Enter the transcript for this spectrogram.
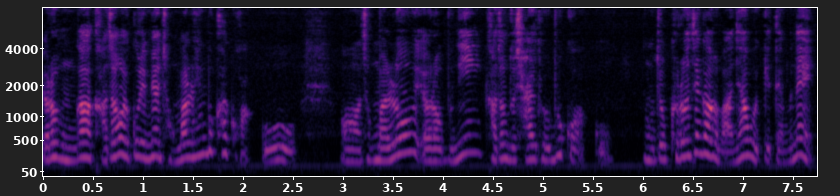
여러분과 가정을 꾸리면 정말로 행복할 것 같고 어, 정말로 여러분이 가정도 잘 돌볼 것 같고 어, 좀 그런 생각을 많이 하고 있기 때문에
